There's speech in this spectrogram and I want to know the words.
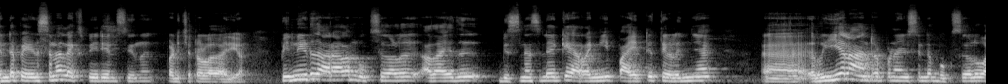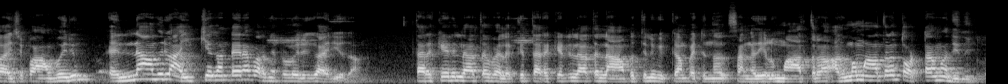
എന്റെ പേഴ്സണൽ എക്സ്പീരിയൻസിൽ നിന്ന് പഠിച്ചിട്ടുള്ള കാര്യമാണ്. പിന്നീട് ധാരാളം ബുക്സുകൾ അതായത് ബിസിനസ്സിലേക്ക് ഇറങ്ങി പയറ്റ് തെളിഞ്ഞ റിയൽ ആന്റർപ്രണേഴ്സിന്റെ ബുക്സുകൾ വായിച്ചപ്പോൾ അവരും എല്ലാവരും ഐക്യകണ്ഠേന പറഞ്ഞിട്ടുള്ള ഒരു കാര്യം ഇതാണ്. തരക്കേടില്ലാത്ത വിലക്ക് തരക്കേടില്ലാത്ത ലാഭത്തിൽ വിൽക്കാൻ പറ്റുന്ന സംഗതികൾ മാത്രം അതുമ്പോൾ മാത്രം തൊട്ടാൽ മതി നിങ്ങൾ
